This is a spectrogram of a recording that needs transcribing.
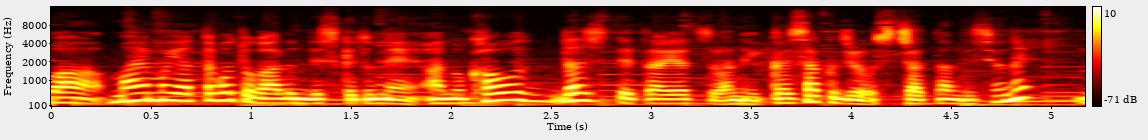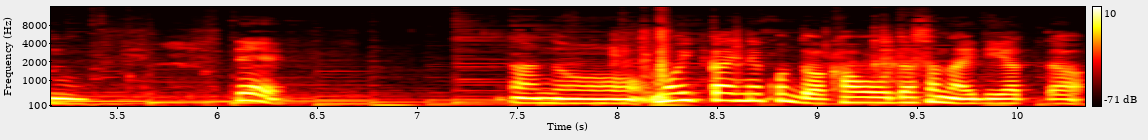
は前もやったことがあるんですけどねあの顔出してたやつはね一回削除しちゃったんですよね。うん。であのもう一回ね今度は顔を出さないでやった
